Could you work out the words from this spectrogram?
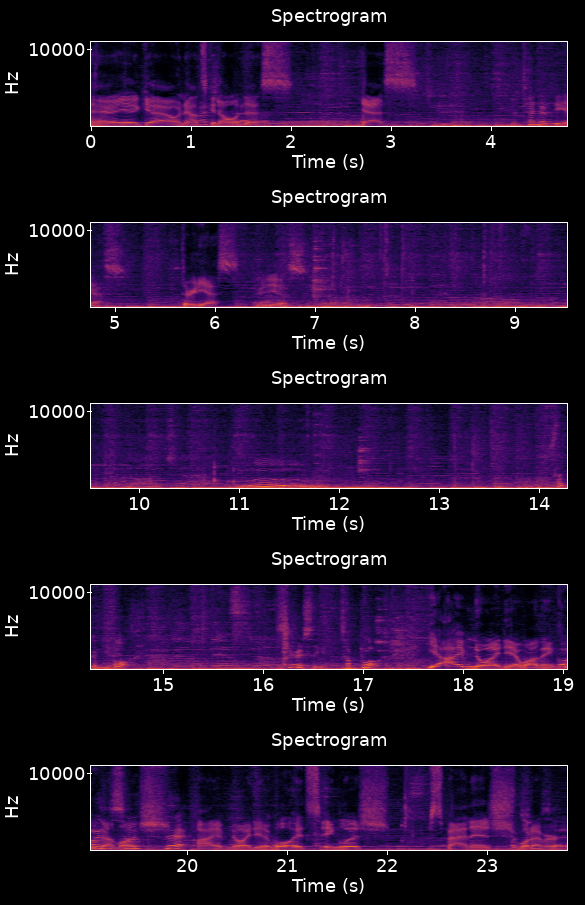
There you go. Now let's get on with this. Yes. The Nintendo DS. 3DS. 3DS. Ooh. Friggin' book. Seriously, it's a book. Yeah, I have no idea why they include Why that it so much. I have no idea. Well, it's English, Spanish, What whatever.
